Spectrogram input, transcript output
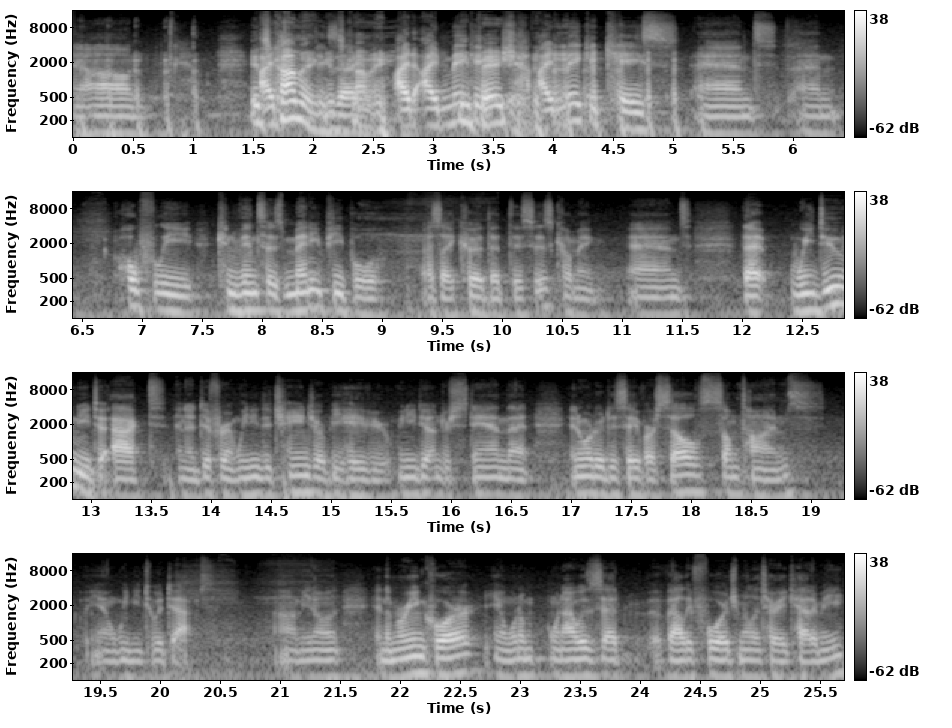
um, it's I'd- coming. It's coming. I'd, I'd make Be a, patient. I'd make a case and and hopefully convince as many people as I could that this is coming and that we do need to act in a different. We need to change our behavior. We need to understand that in order to save ourselves, sometimes you know we need to adapt. Um, you know, in the Marine Corps, you know, when, when I was at Valley Forge Military Academy,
